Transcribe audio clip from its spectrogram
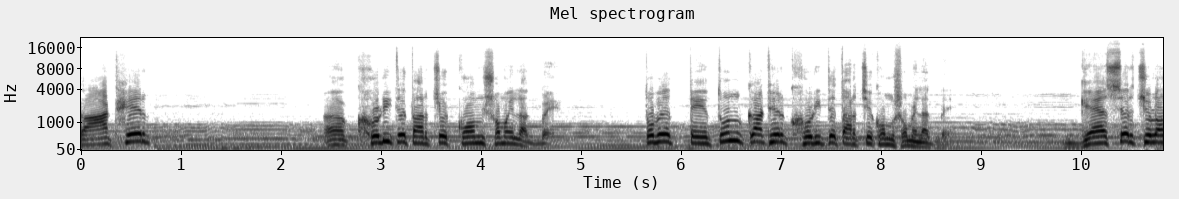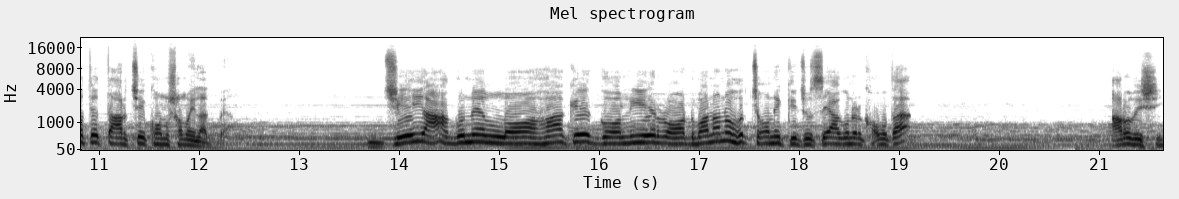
কাঠের খড়িতে তার চেয়ে কম সময় লাগবে। তবে তেঁতুল কাঠের খড়িতে তার চেয়ে কম সময় লাগবে। গ্যাসের চুলাতে তার চেয়ে কম সময় লাগবে। যেই আগুনে লোহাকে গলিয়ে রড বানানো হচ্ছে, অনেক কিছু সে আগুনের ক্ষমতা আরও বেশি।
